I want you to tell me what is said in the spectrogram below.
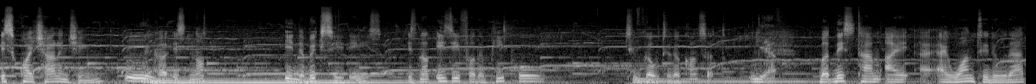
It's quite challenging because it's not in the big cities. It's not easy for the people to go to the concert. Yeah. But this time I, I want to do that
